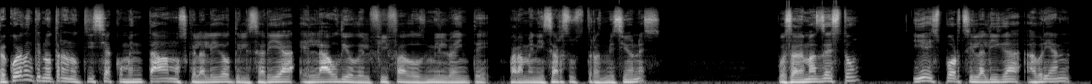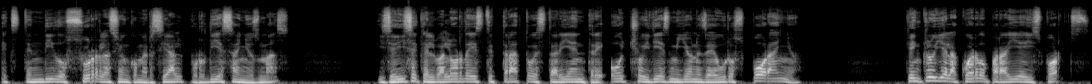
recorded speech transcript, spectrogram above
Recuerdan que en otra noticia comentábamos que la liga utilizaría el audio del FIFA 2020 para amenizar sus transmisiones? Pues además de esto, EA Sports y la liga habrían extendido su relación comercial por 10 años más, y se dice que el valor de este trato estaría entre 8 y 10 millones de euros por año. ¿Qué incluye el acuerdo para EA Sports?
